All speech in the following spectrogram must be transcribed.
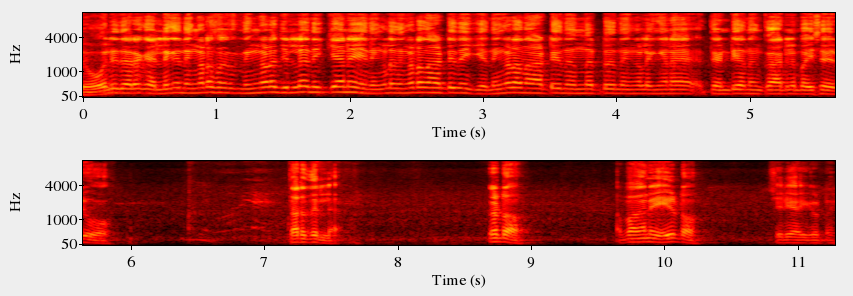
ജോലി തിരക്ക്. അല്ലെങ്കിൽ നിങ്ങളുടെ നിങ്ങളുടെ ജില്ല നിൽക്കാനേ നിങ്ങൾ നിങ്ങളുടെ നാട്ടിൽ നിൽക്കുക നിങ്ങളുടെ നാട്ടിൽ നിന്നിട്ട് നിങ്ങൾ ഇങ്ങനെ തെണ്ടിയാൽ നിങ്ങൾക്ക് ആരെങ്കിലും പൈസ തരുമോ തരത്തില്ല. കേട്ടോ? അപ്പോൾ അങ്ങനെ ചെയ്യട്ടോ ശരി ആയിക്കോട്ടെ.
